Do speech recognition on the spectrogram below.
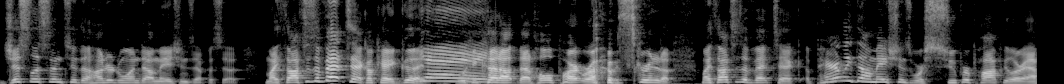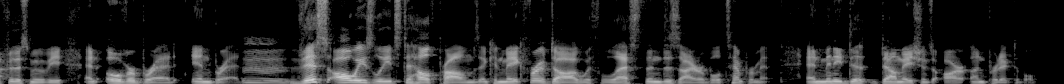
just listen to the 101 Dalmatians episode. My thoughts as a vet tech. Okay, good. We can cut out that whole part where I was screwing it up. My thoughts as a vet tech. Apparently, Dalmatians were super popular after this movie and overbred, inbred. Mm. This always leads to health problems and can make for a dog with less than desirable temperament. And many D- Dalmatians are unpredictable.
